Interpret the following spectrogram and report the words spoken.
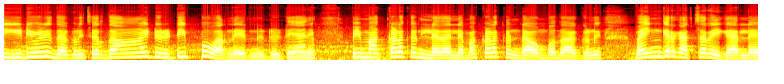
വീഡിയോയിൽ ഇതാക്കണ ചെറുതായിട്ടൊരു ടിപ്പ് പറഞ്ഞു തരുന്നുണ്ട് കേട്ടോ ഞാൻ അപ്പോൾ ഈ മക്കളൊക്കെ ഉള്ളതല്ലേ മക്കളൊക്കെ ഉണ്ടാകുമ്പോൾ ഇതാക്കണ് ഭയങ്കര കച്ചറയിക്കാറില്ലേ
